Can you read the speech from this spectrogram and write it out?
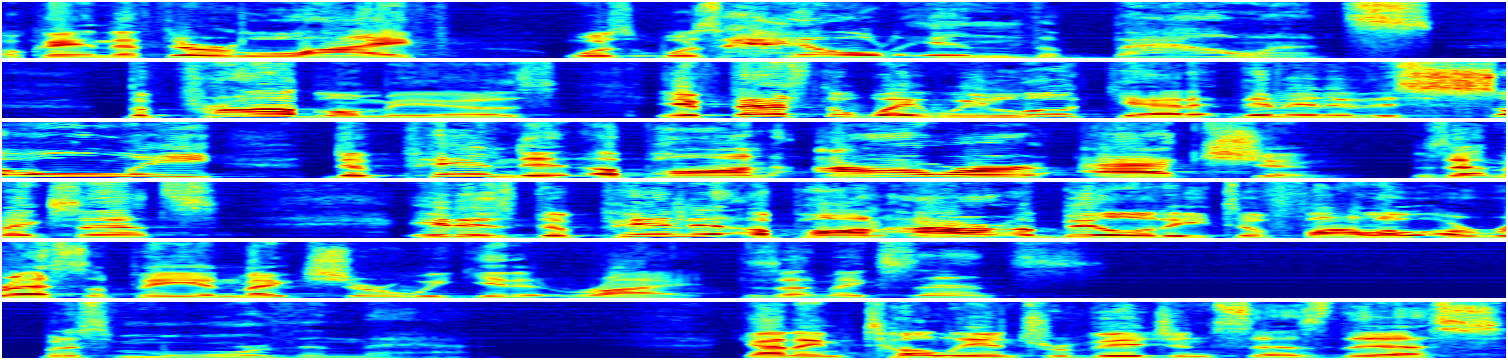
Okay, and that their life was, was held in the balance. The problem is, if that's the way we look at it, then it is solely dependent upon our action. Does that make sense? It is dependent upon our ability to follow a recipe and make sure we get it right. Does that make sense? But it's more than that. Guy named Tullian Tchividjian says this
